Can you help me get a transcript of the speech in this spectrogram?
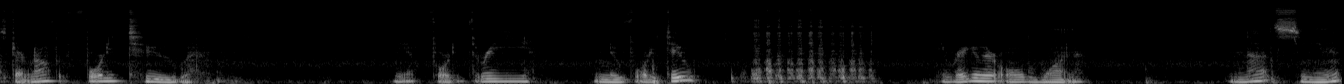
Starting off with 42. We have 43. No 42. A regular old one. Not seeing it.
